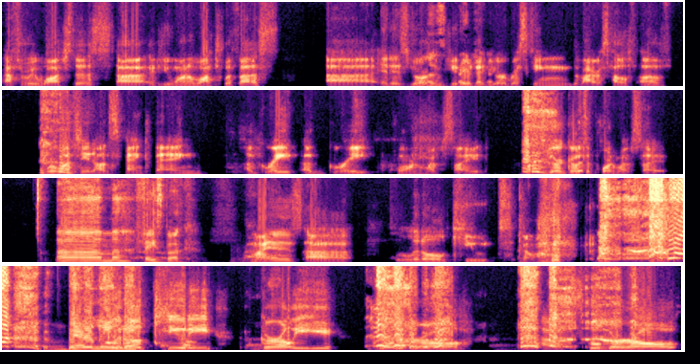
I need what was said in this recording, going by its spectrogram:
after we watch this. Uh, if you want to watch with us, Uh, it is your computer that you're risking the virus health of. We're watching it on Spank Bang, a great, a great porn website. What is your go-to porn website? Um, Facebook. Mine is uh, little cute. No, Barely. little cutie, girly, girly girl, uh, schoolgirl,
